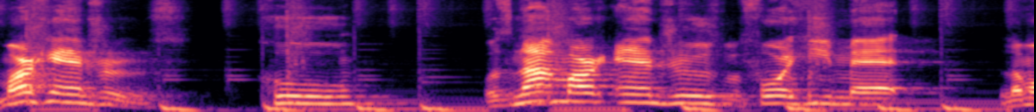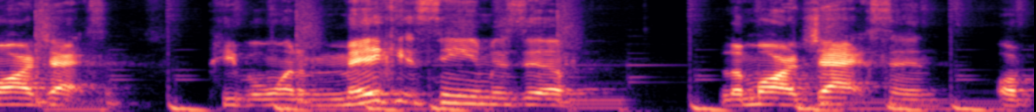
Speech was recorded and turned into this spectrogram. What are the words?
Mark Andrews, who was not Mark Andrews before he met Lamar Jackson. People want to make it seem as if Lamar Jackson, or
